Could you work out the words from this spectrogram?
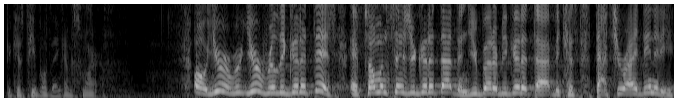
because people think I'm smart. Oh, you're, you're really good at this. If someone says you're good at that, then you better be good at that because that's your identity.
